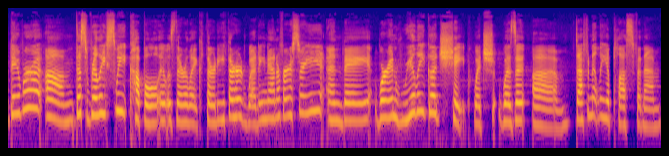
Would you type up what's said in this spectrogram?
they were um this really sweet couple. It was their like 33rd wedding anniversary and they were in really good shape, which was a, um definitely a plus for them.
